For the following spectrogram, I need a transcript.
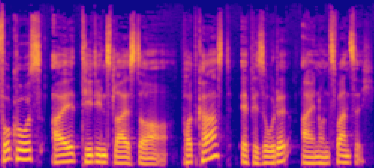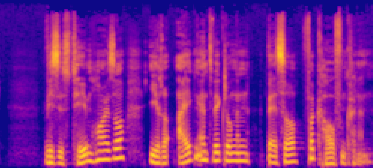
Fokus IT-Dienstleister Podcast Episode 21. Wie Systemhäuser ihre Eigenentwicklungen besser verkaufen können.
